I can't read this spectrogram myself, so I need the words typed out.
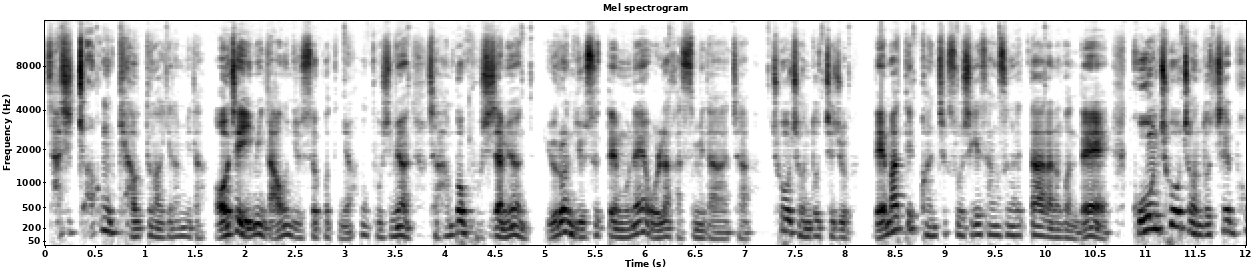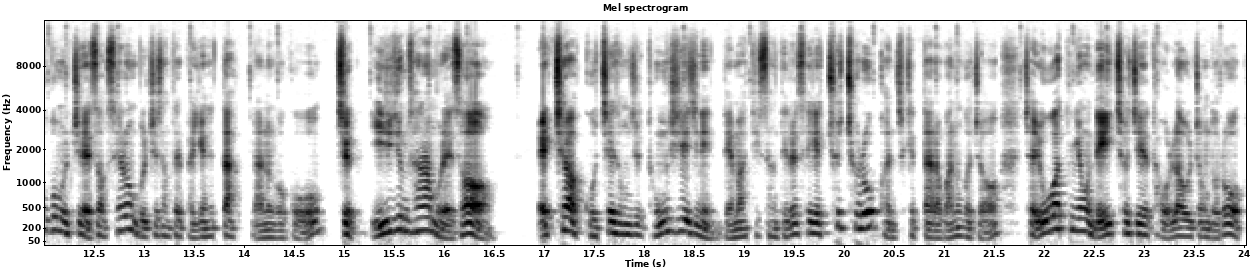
사실 조금 갸우뚱하긴 합니다. 어제 이미 나온 뉴스였거든요. 한번 보시면 자 한번 보시자면 이런 뉴스 때문에 올라갔습니다. 자 초전도체주 네마틱 관측 소식이 상승을 했다라는 건데 고온 초전도체 호보 물질에서 새로운 물질 상태를 발견했다라는 거고 즉 이리듐 산화물에서 액체와 고체 성질 동시에 지닌 네마틱 상태를 세계 최초로 관측했다라고 하는 거죠. 자, 요거 같은 경우는 네이처지에 다 올라올 정도로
